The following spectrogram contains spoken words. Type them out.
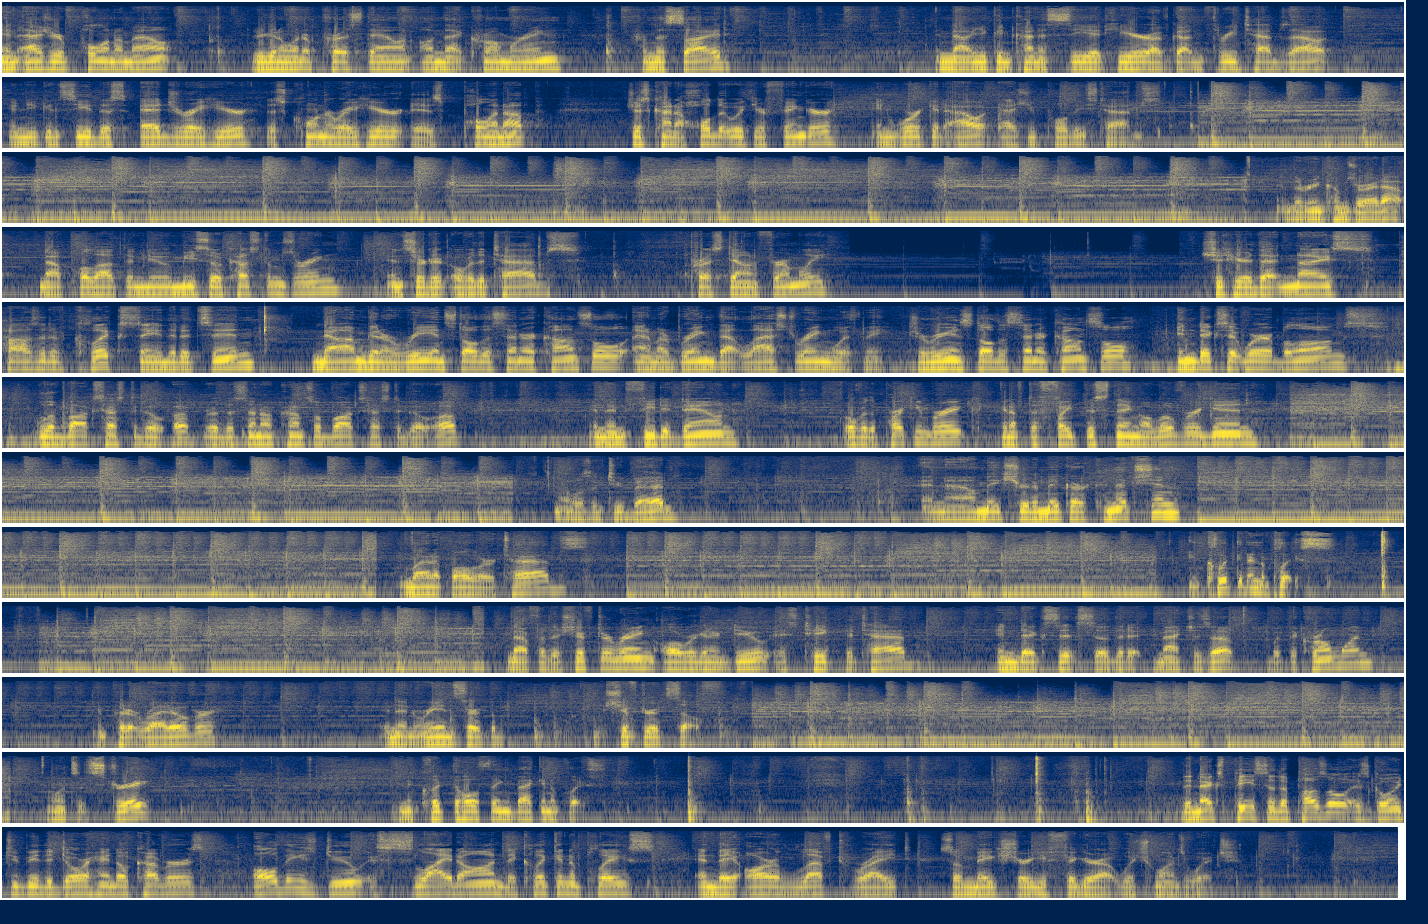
And as you're pulling them out, you're gonna wanna press down on that chrome ring from the side. And now you can kind of see it here. I've gotten three tabs out and you can see this edge right here, this corner right here is pulling up. Just kind of hold it with your finger and work it out as you pull these tabs. And the ring comes right out. Now pull out the new Meso Customs ring Insert it over the tabs, press down firmly. Should hear that nice positive click saying that it's in. Now I'm gonna reinstall the center console and I'm gonna bring that last ring with me. To reinstall the center console, index it where it belongs. Glove box has to go up, or the center console box has to go up, and then feed it down over the parking brake. Gonna have to fight this thing all over again. Wasn't too bad. And now make sure to make our connection. Line up all of our tabs. And click it into place. Now for the shifter ring, all we're gonna do is take the tab, index it so that it matches up with the chrome one, and put it right over, and then reinsert the shifter itself. Once it's straight, and click the whole thing back into place. The next piece of the puzzle is going to be the door handle covers. All these do is slide on, they click into place, and they are left, right, so make sure you figure out which one's which.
